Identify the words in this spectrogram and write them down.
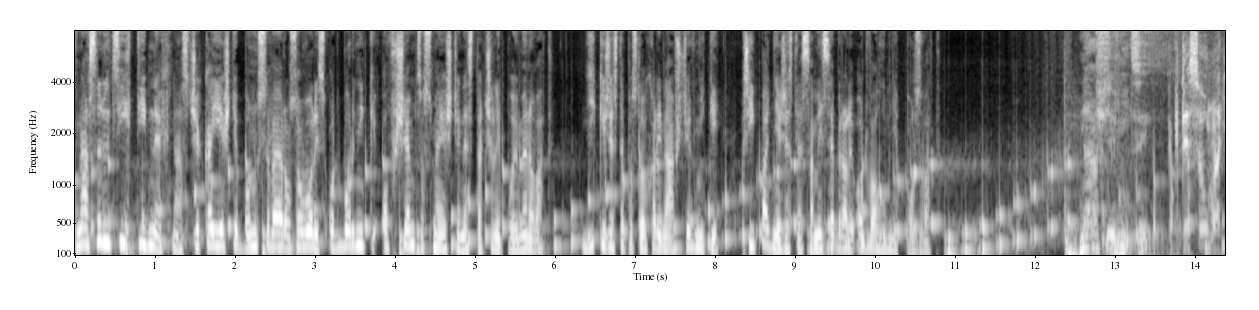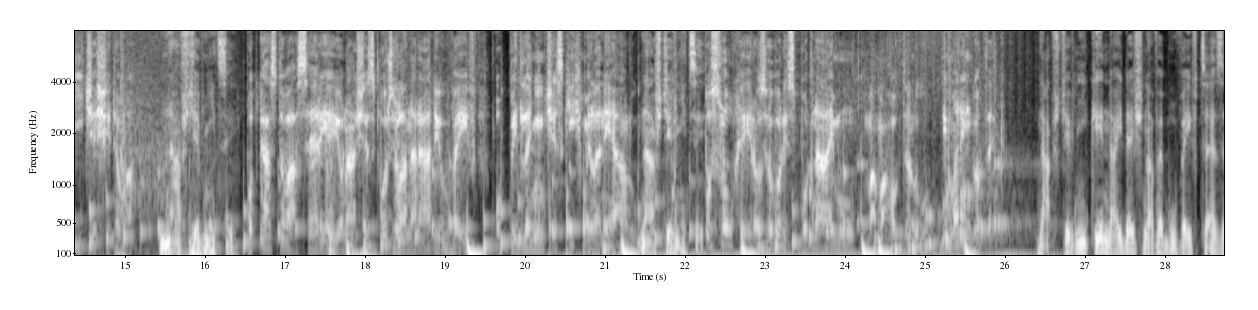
V následujících týdnech nás čekají ještě bonusové rozhovory s odborníky o všem, co jsme ještě nestačili pojmenovat. Díky, že jste poslouchali návštěvníky, případně, že jste sami sebrali odvahu mě pozvat. Návštěvníci. Kde jsou mladí Češi doma? Návštěvníci. Podcastová série Jonáše Zbořila na rádiu Wave o bydlení českých mileniálů. Návštěvníci. Poslouchej rozhovory z podnájmu, mama hotelů i Maringotek. Návštěvníky najdeš na webu wave.cz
